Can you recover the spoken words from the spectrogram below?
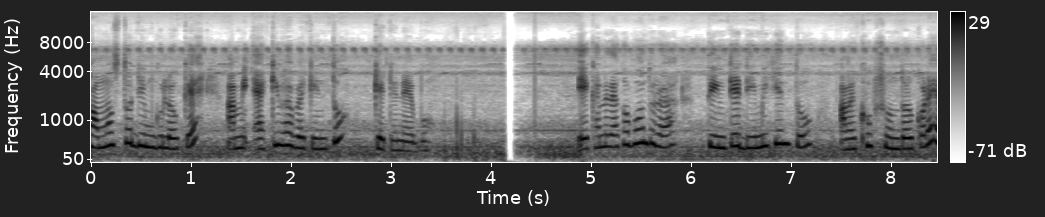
সমস্ত ডিমগুলোকে আমি একইভাবে কিন্তু কেটে নেব। এখানে দেখো বন্ধুরা, তিনটে ডিমই কিন্তু আমি খুব সুন্দর করে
